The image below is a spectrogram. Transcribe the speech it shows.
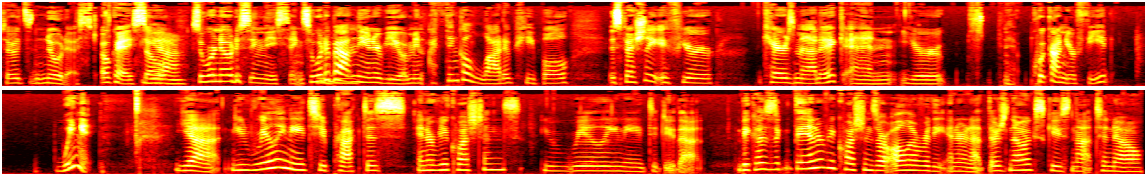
so it's noticed. Okay, so Yeah. so we're noticing these things. So, what about in the interview? I mean, I think a lot of people, especially if you're charismatic and you're you know, quick on your feet, wing it. Yeah, you really need to practice interview questions. You really need to do that because the, interview questions are all over the internet. There's no excuse not to know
